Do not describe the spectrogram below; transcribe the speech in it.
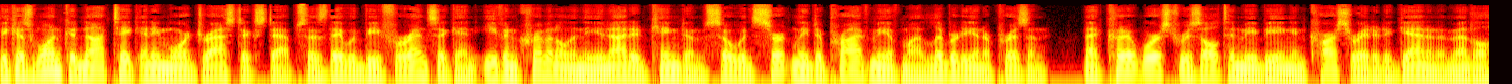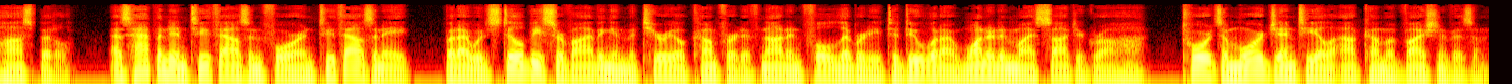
because one could not take any more drastic steps as they would be forensic and even criminal in the United Kingdom, so would certainly deprive me of my liberty in a prison, that could at worst result in me being incarcerated again in a mental hospital, as happened in 2004 and 2008, but I would still be surviving in material comfort if not in full liberty to do what I wanted in my satyagraha, towards a more genteel outcome of Vaishnavism,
